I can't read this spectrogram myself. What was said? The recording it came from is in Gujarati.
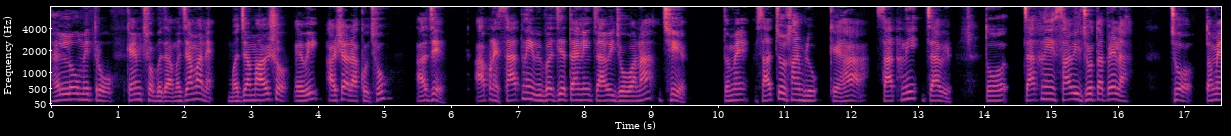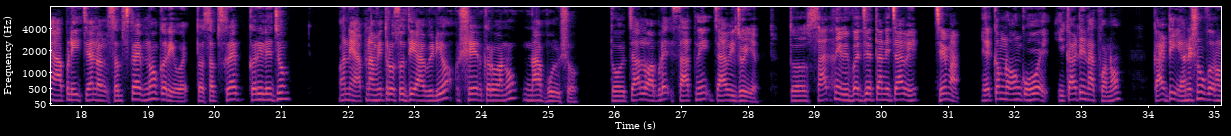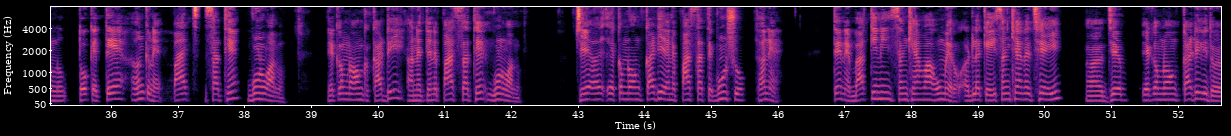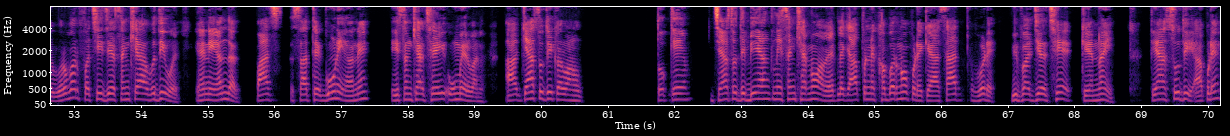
હેલો મિત્રો, કેમ છો બધા? મજામાં ને? મજામાં હશો એવી આશા રાખું છું. આજે આપણે સાતની વિભાજ્યતાની ચાવી જોવાના છીએ. તમે સાચું સાંભળ્યું કે હા, સાતની ચાવી. તો સાતની ચાવી જોતા પહેલા જો તમે આપણી ચેનલ સબસ્ક્રાઇબ ન કરી હોય તો સબસ્ક્રાઇબ કરી લેજો અને આપણા મિત્રો સુધી આ વીડિયો શેર કરવાનું ના ભૂલશો. તો ચાલો આપણે સાતની ચાવી જોઈએ. તો સાતની વિભાજ્યતાની ચાવી જેમાં એકમનો અંક હોય એ કાઢી નાખવાનો. કાઢી અને શું કરવાનું? તો કે તે અંકને પાંચ સાથે ગુણવાનું. એકમનો અંક કાઢી અને તેને પાંચ સાથે ગુણવાનું. જે એકમનો અંક કાઢી અને પાંચ સાથે ગુણશું અને તેને બાકીની સંખ્યામાં ઉમેરો. એટલે કે એ સંખ્યાને છે એ જે એકમનો અંક કાઢી લીધો હોય, બરોબર? પછી જે સંખ્યા વધી હોય, એની અંદર પાંચ સાથે ગુણી અને એ સંખ્યા છે એ ઉમેરવાની. આ ક્યાં સુધી કરવાનું? તો કે જ્યાં સુધી બે અંકની સંખ્યા ન આવે, એટલે કે આપણને ખબર ન પડે કે આ સાત વડે વિભાજ્ય છે કે નહીં, ત્યાં સુધી આપણે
